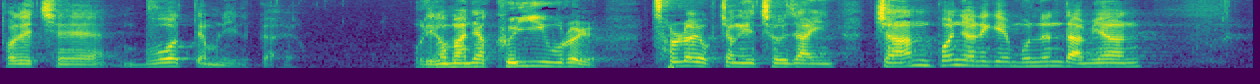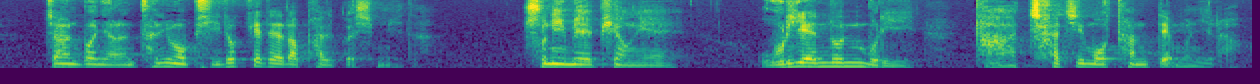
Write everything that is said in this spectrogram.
도대체 무엇 때문일까요? 우리가 만약 그 이유를 철로역정의 저자인 잔 번연에게 묻는다면 잔 번연은 틀림없이 이렇게 대답할 것입니다. 주님의 병에 우리의 눈물이 다 차지 못한 때문이라고.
